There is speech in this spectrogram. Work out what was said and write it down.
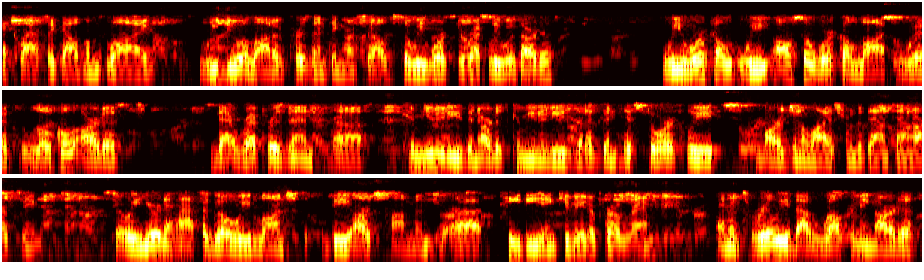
a Classic Albums Live, we do a lot of presenting ourselves. So we work directly with artists. We work. A, we also work a lot with local artists that represent uh, communities and artist communities that have been historically marginalized from the downtown art scene. So a year and a half ago, we launched the Arts Commons uh, TD Incubator Program, and it's really about welcoming artists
